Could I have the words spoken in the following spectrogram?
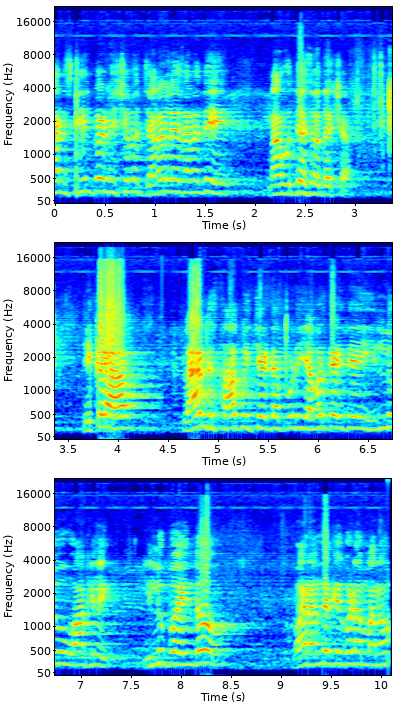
కానీ స్టీల్ ప్లాంట్ విషయంలో జరగలేదన్నది నా ఉద్దేశం అధ్యక్ష. ఇక్కడ ప్లాంట్ స్థాపించేటప్పుడు ఎవరికైతే ఇల్లు వాకిలి ఇల్లు పోయిందో వారందరికీ కూడా మనం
